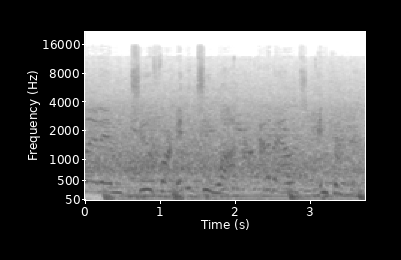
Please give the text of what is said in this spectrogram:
led him too far, maybe too wide. Out of bounds, incomplete.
